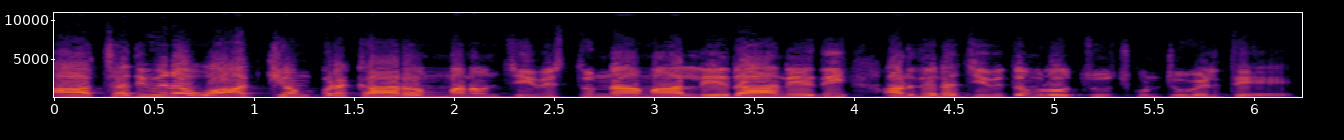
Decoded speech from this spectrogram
ఆ చదివిన వాక్యం ప్రకారం మనం జీవిస్తున్నామా లేదా అనేది అనుదిన జీవితంలో చూసుకుంటూ వెళితే.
